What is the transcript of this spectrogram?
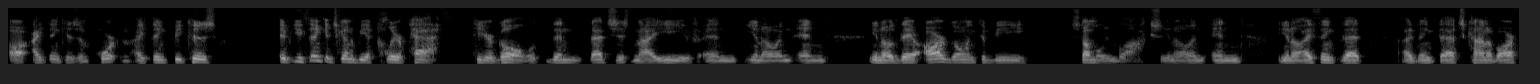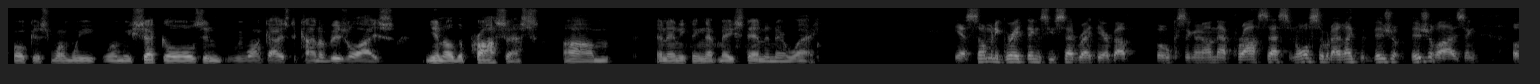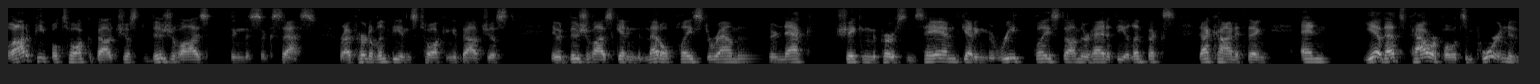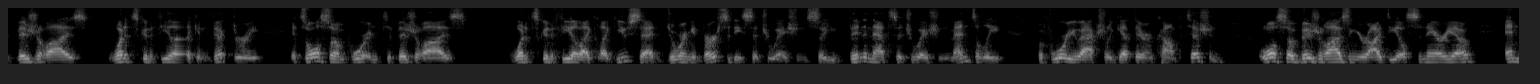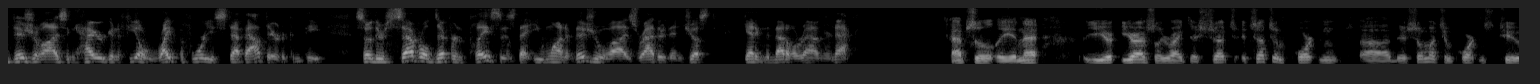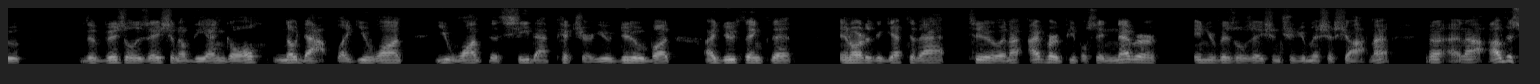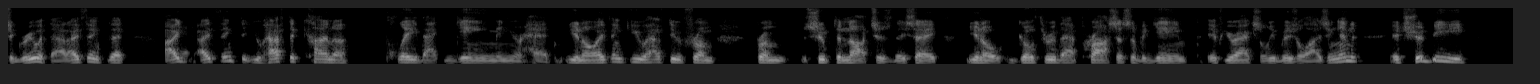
are, I think, is important. I think because if you think it's going to be a clear path to your goal, then that's just naive. And you know, and and you know, there are going to be stumbling blocks, you know, and and you know, I think that I think that's kind of our focus when we when we set goals and we want guys to kind of visualize, you know, the process um, and anything that may stand in their way. Yeah, so many great things you said right there about focusing on that process and also what I like with visual visualizing. A lot of people talk about just visualizing the success. Or I've heard Olympians talking about just they would visualize getting the medal placed around their neck, shaking the person's hand, getting the wreath placed on their head at the Olympics, that kind of thing. And yeah, that's powerful. It's important to visualize what it's going to feel like in victory. It's also important to visualize what it's going to feel like, like you said, during adversity situations. So you've been in that situation mentally before you actually get there in competition. Also, visualizing your ideal scenario and visualizing how you're going to feel right before you step out there to compete. So there's several different places that you want to visualize rather than just getting the medal around your neck. Absolutely, and that you're you're absolutely right. There's such it's such important. Uh, there's so much importance to the visualization of the end goal, no doubt. Like you want you want to see that picture, you do. But I do think that in order to get to that too, and I, I've heard people say never in your visualization should you miss a shot, and I and I'll disagree with that. I think that I I think that you have to kind of play that game in your head. You know, I think you have to from from soup to nuts, as they say. You know, go through that process of a game if you're actually visualizing, and it should be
